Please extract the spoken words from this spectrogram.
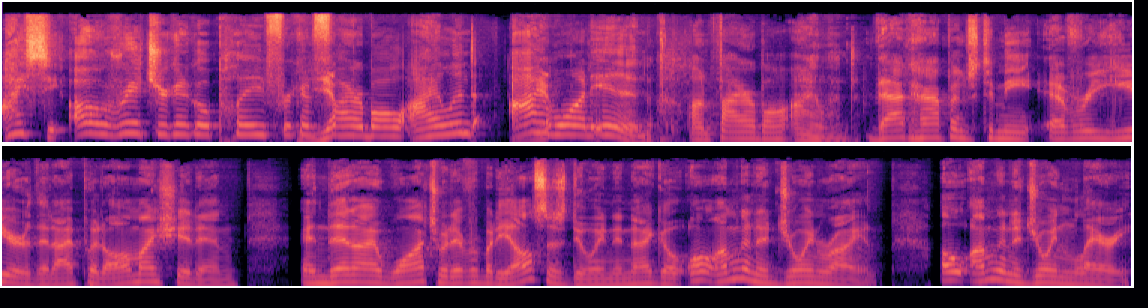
I see, oh, Rich, you're going to go play freaking Yep. Fireball Island? I Yep. want in on Fireball Island. That happens to me every year that I put all my shit in and then I watch what everybody else is doing and I go, "Oh, I'm going to join Ryan. Oh, I'm going to join Larry.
